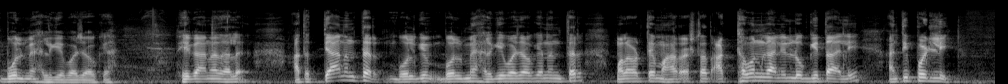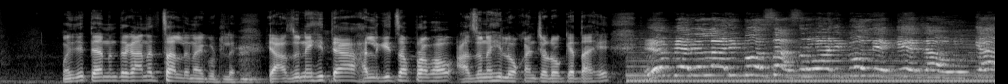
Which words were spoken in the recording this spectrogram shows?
बोल में हलगे बजाव क्या. हे गाणं झालं. आता त्यानंतर बोलगे बोल में हलगे बजाव क्या नंतर मला वाटतं महाराष्ट्रात अठ्ठावन्न गाणी लोकगीतं आली आणि ती पडली. म्हणजे त्यानंतर गाणंच चाललं नाही कुठलं. हे अजूनही त्या हलगीचा प्रभाव अजूनही लोकांच्या डोक्यात आहे. सासरवाड़ी को लेके जाऊं क्या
